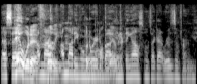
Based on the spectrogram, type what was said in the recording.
That's it. Tail I'm not, really I'm not even worried about together. anything else once I got ribs in front of me.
